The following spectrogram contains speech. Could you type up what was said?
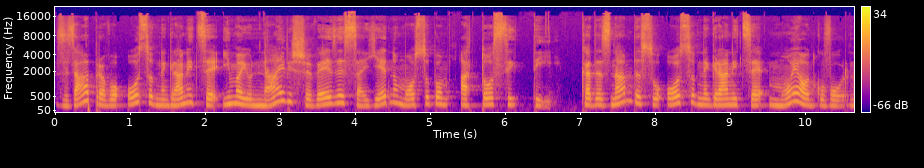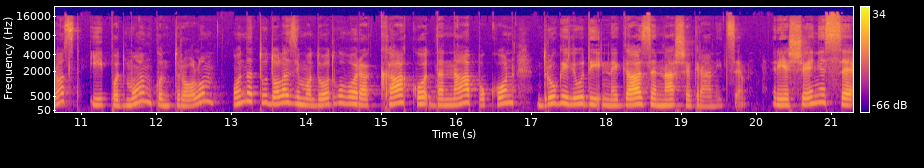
zapravo osobne granice imaju najviše veze sa jednom osobom, a to si ti. Kada znam da su osobne granice moja odgovornost i pod mojom kontrolom, onda tu dolazimo do odgovora kako da napokon drugi ljudi ne gaze naše granice. Rješenje se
